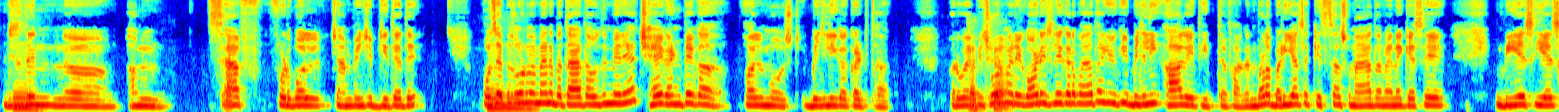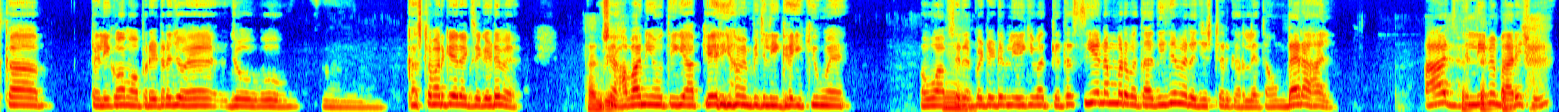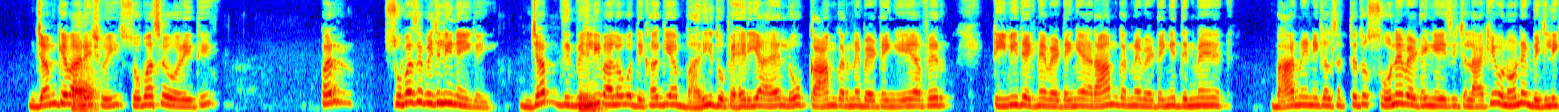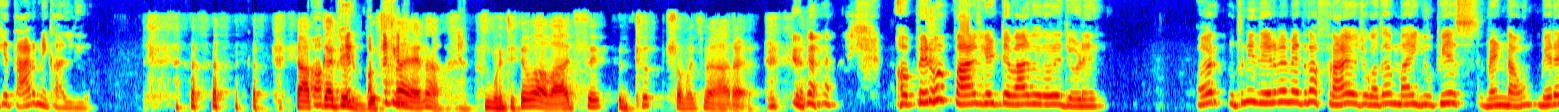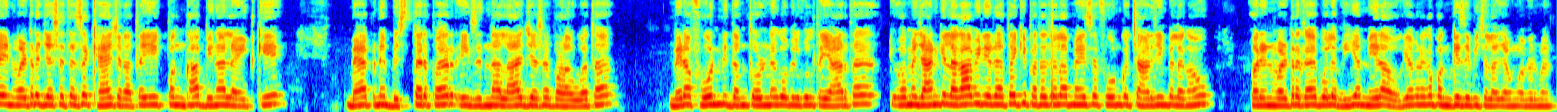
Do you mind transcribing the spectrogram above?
जिस हम्म। दिन अ, हम सैफ फुटबॉल चैंपियनशिप जीते थे। उस हम्म, एपिसोड में हम्म। मैंने बताया था उस दिन मेरे यहाँ छः घंटे का ऑलमोस्ट बिजली का कट था और वो एपिसोड अच्छा। में रिकॉर्ड इसलिए कर पाया था क्योंकि बिजली आ गई थी इत्तेफाकन बड़ा बढ़िया सा किस्सा सुनाया था मैंने कैसे बी का टेलीकॉम ऑपरेटर जो है जो वो कस्टमर केयर एग्जीक्यूटिव है हाँ उसे हवा नहीं होती कि आपके एरिया में बिजली गई क्यों है और वो आपसे हम्म। रेपिटेटिवली एक ही बात कहता है सीए नंबर बता दीजिए मैं रजिस्टर कर लेता हूँ बहरहाल आज दिल्ली में बारिश हुई जम के बारिश हाँ। हुई सुबह से हो रही थी पर सुबह से बिजली नहीं गई। जब बिजली हम्म। वालों को दिखा कि अब भारी दोपहरिया है लोग काम करने बैठेंगे या फिर टीवी देखने बैठेंगे आराम करने बैठेंगे दिन में बाहर नहीं निकल सकते तो सोने बैठेंगे एसी चला के उन्होंने बिजली के तार निकाल दिए। आपका जो गुस्सा है ना मुझे वो आवाज़ से समझ में आ रहा है। और फिर वो पाँच घंटे बाद उन्होंने जोड़े। और उतनी देर में मैं इतना फ्राई हो चुका था माई यूपीएस वेंट डाउन मेरा इन्वर्टर जैसे तैसे खींच रहा था एक पंखा बिना लाइट के मैं अपने बिस्तर पर एक ज़िंदा लाश जैसे पड़ा हुआ था मेरा फ़ोन भी दम तोड़ने को बिल्कुल तैयार था और मैं जान के लगा भी नहीं रहा था कि पता चला मैं इसे फ़ोन को चार्जिंग पे लगाऊँ और इन्वर्टर का है बोले भैया मेरा हो गया मैंने कहा पंखे से भी चला जाऊँगा फिर मैं।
